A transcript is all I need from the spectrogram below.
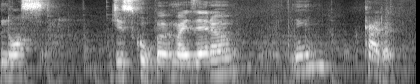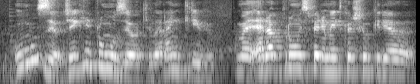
nossa, desculpa, mas era um, cara, um museu. Tinha que ir para um museu aquilo, era incrível. Mas era para um experimento que eu acho que eu queria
